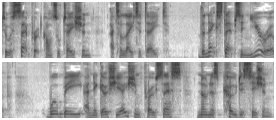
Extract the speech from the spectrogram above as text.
to a separate consultation at a later date. The next steps in Europe will be a negotiation process known as co-decision.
